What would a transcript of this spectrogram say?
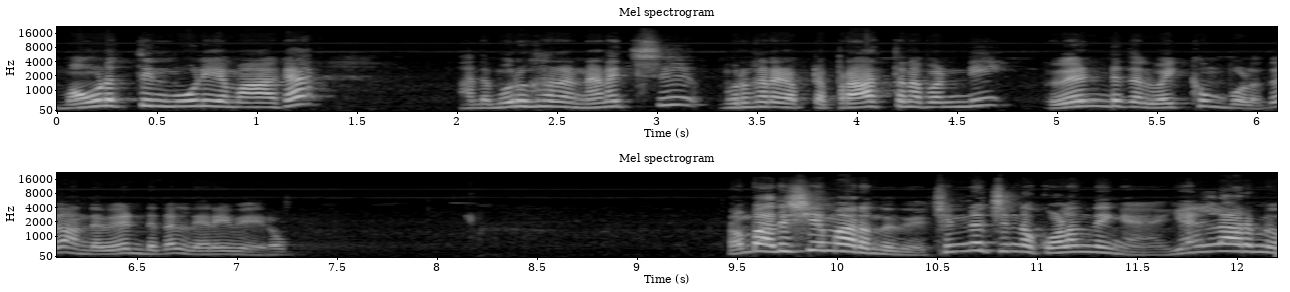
மௌனத்தின் மூலியமாக அந்த முருகரை நினச்சி முருகரை பிரார்த்தனை பண்ணி வேண்டுதல் வைக்கும் பொழுது அந்த வேண்டுதல் நிறைவேறும். ரொம்ப அதிசயமாக இருந்தது. சின்ன சின்ன குழந்தைங்க எல்லாருமே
